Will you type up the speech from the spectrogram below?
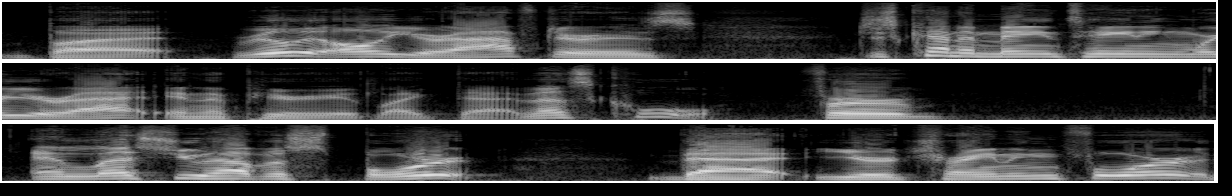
But really, all you're after is just kind of maintaining where you're at in a period like that. And that's cool. For unless you have a sport that you're training for,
